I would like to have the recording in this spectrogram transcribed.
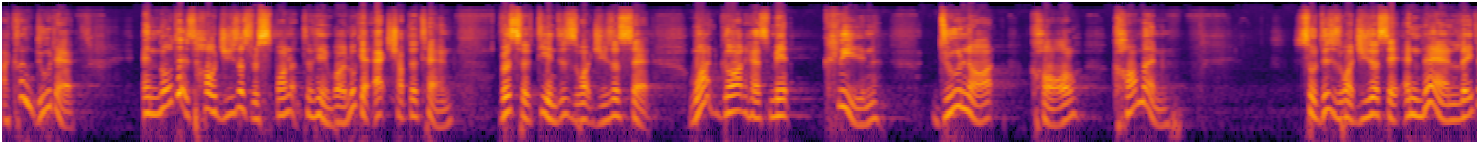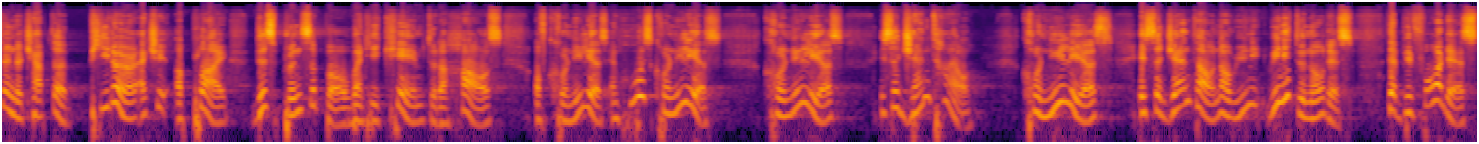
I can't do that. And notice how Jesus responded to him. Well, look at Acts chapter 10, verse 15. This is what Jesus said What God has made clean, do not call common. So, this is what Jesus said. And then later in the chapter, Peter actually applied this principle when he came to the house of Cornelius. And who is Cornelius? Cornelius is a Gentile. Cornelius is a Gentile. Now, we need, we need to know this that before this,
